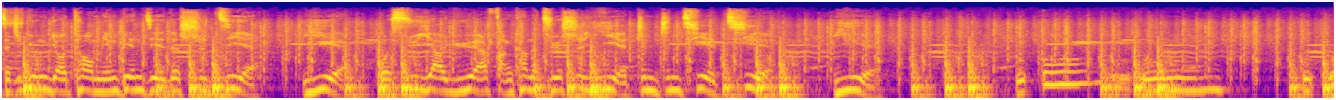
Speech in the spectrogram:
在这拥有透明边界的世界，耶，我需要愉悦而反抗的爵士夜，真真切切，耶，呜呜呜呜。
